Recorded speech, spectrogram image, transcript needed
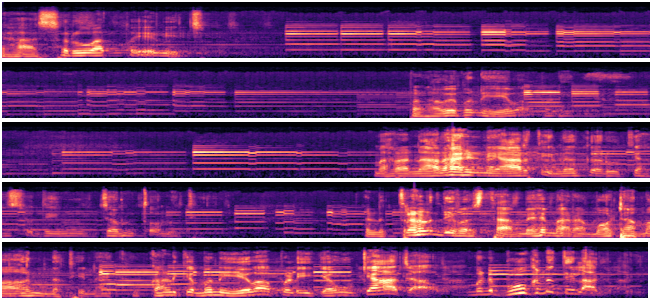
કે હા, શરૂઆત તો એવી જ. પણ હવે મને એવા પડી ગયા. મારા નારાયણની આરતી ન કરું ત્યાં સુધી હું જમતો નથી. અને ત્રણ દિવસ થા મેં મારા મોઢામાં અન્ન નથી નાખ્યું. કારણ કે મને એવા પડી ગયા, હું ક્યાં જાઉં? મને ભૂખ નથી લાગતી.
